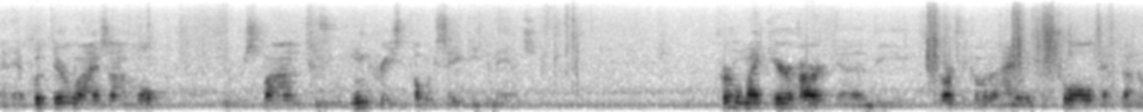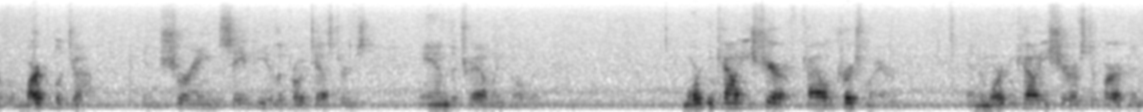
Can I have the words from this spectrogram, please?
and have put their lives on hold to respond to increased public safety. Colonel Mike Gerhart and the North Dakota Highway Patrol have done a remarkable job ensuring the safety of the protesters and the traveling public. Morton County Sheriff Kyle Kirchmeier and the Morton County Sheriff's Department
